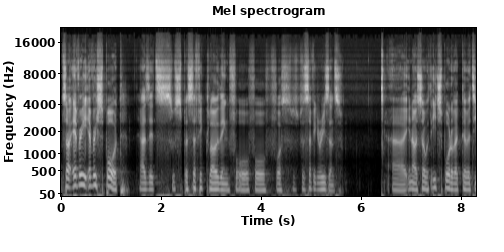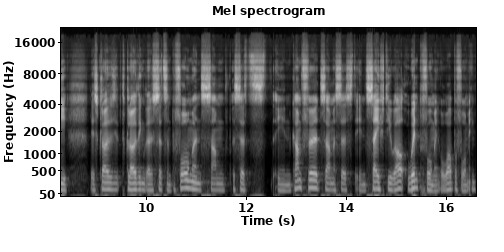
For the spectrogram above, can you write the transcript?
so every every sport has its specific clothing for for for specific reasons. Uh, you know, so with each sport of activity, there's clothing that assists in performance, some assists in comfort, some assist in safety, well when performing or while performing.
